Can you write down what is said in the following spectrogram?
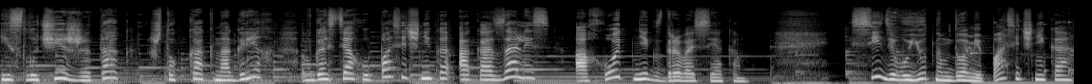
И случись же так, что, как на грех, в гостях у пасечника оказались охотник с дровосеком. Сидя в уютном доме пасечника,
